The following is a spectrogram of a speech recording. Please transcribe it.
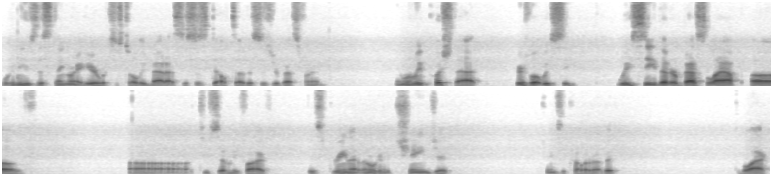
We're going to use this thing right here, which is totally badass. This is Delta. This is your best friend. And when we push that, here's what we see we see that our best lap of uh, 275, this green lap, and we're going to change it, change the color of it black.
